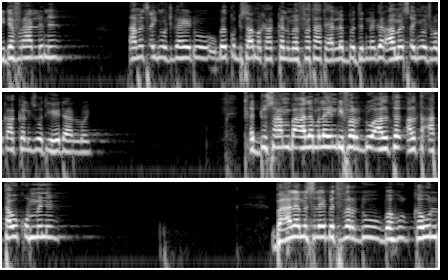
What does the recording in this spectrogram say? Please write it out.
ይደፍራልን? አመፀኞች ጋር ሄዶ በቅዱሳን መካከል መፈታት ያለበትን ነገር አመፀኞች መካከል ይዞት ይሄዳል ወይ? ቅዱሳን በዓለም ላይ እንዲፈርዱ አታውቁምን? በዓለምስ ላይ ብትፈርዱ ከሁሉ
